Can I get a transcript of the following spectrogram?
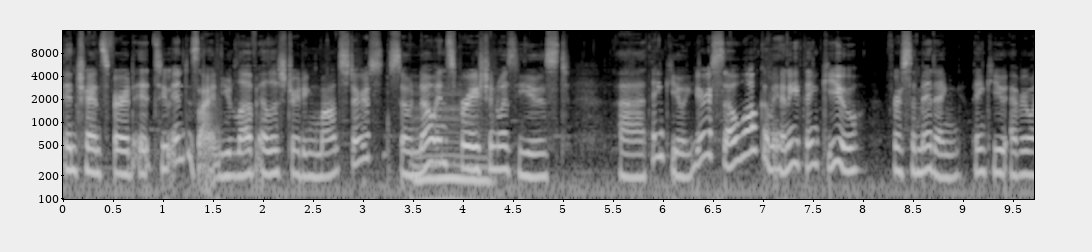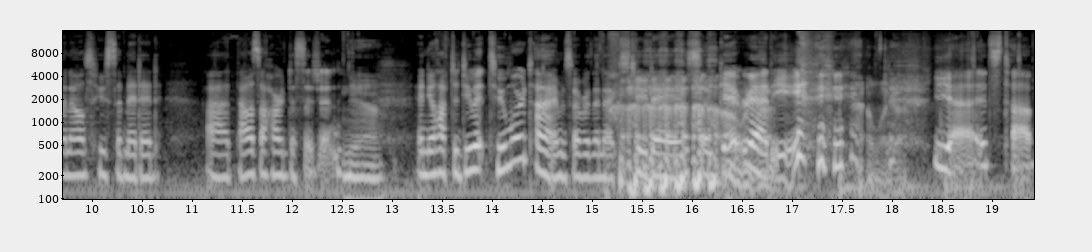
and transferred it to InDesign. You love illustrating monsters, so no Mm. inspiration was used. Uh, thank you. You're so welcome, Annie. Thank you for submitting. Thank you, everyone else who submitted. Uh, that was a hard decision. yeah And you'll have to do it two more times over the next two days, so Oh get God. ready. oh my god yeah, it's tough.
